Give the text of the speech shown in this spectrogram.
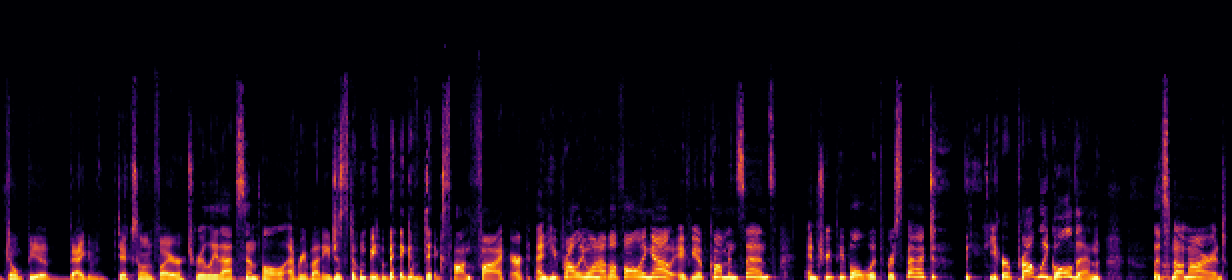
Don't be a bag of dicks on fire. Truly that simple, everybody. Just don't be a bag of dicks on fire. And you probably won't have a falling out. If you have common sense and treat people with respect, you're probably golden. It's not hard.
